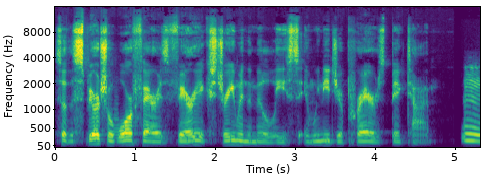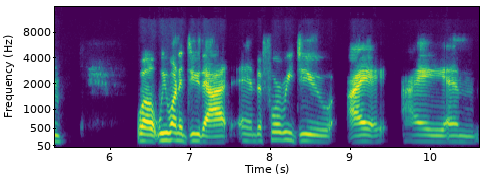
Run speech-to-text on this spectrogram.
So the spiritual warfare is very extreme in the Middle East, and we need your prayers big time. Mm. Well, we want to do that. And before we do, I I am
